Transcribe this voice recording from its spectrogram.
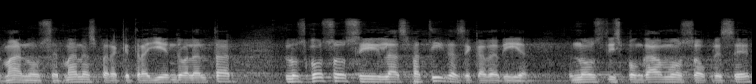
Hermanos, hermanas, para que trayendo al altar los gozos y las fatigas de cada día, nos dispongamos a ofrecer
